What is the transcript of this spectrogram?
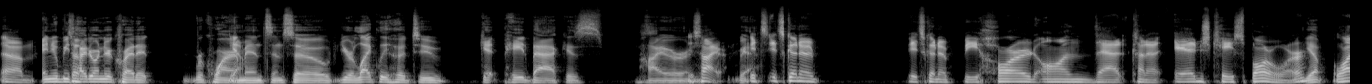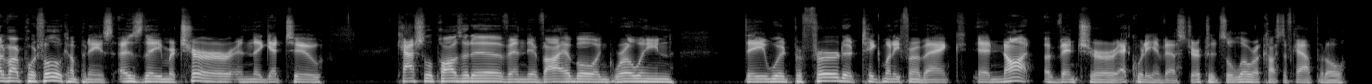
Um, and you'll be So- tighter on your credit requirements, and so your likelihood to get paid back is higher. it's higher. yeah. It's it's gonna it's gonna be hard on that kind of edge case borrower. Yep. A lot of our portfolio companies, as they mature and they get to cash flow positive and they're viable and growing, they would prefer to take money from a bank and not a venture equity investor because it's a lower cost of capital.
